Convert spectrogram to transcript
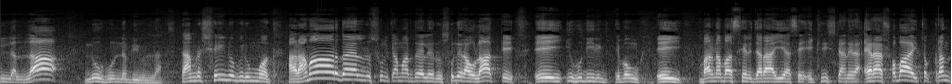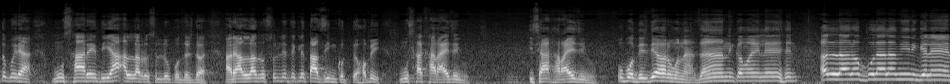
ইল্লাল্লাহ, নুহু নবীউল্লাহ তা আমরা সেই নবীর উম্মত। আর আমার দয়াল রসুলকে, আমার দয়ালের রসুলের আওলাদকে এই ইহুদির এবং এই বার্নাবাসের যারা ই আছে, এই খ্রিস্টানেরা, এরা সবাই চক্রান্ত কইরা মুসারে দিয়া আল্লাহ রসুলের উপদেশ দেয়। আর আল্লাহ রসুলের দেখলে তাজিম করতে হবে মুসা খারায় যাইব ইসা হারাই যাব উপদেশ দেওয়া পারব না। জান কামাইলেন। আল্লাহ রব্বুল আলমিন গেলেন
